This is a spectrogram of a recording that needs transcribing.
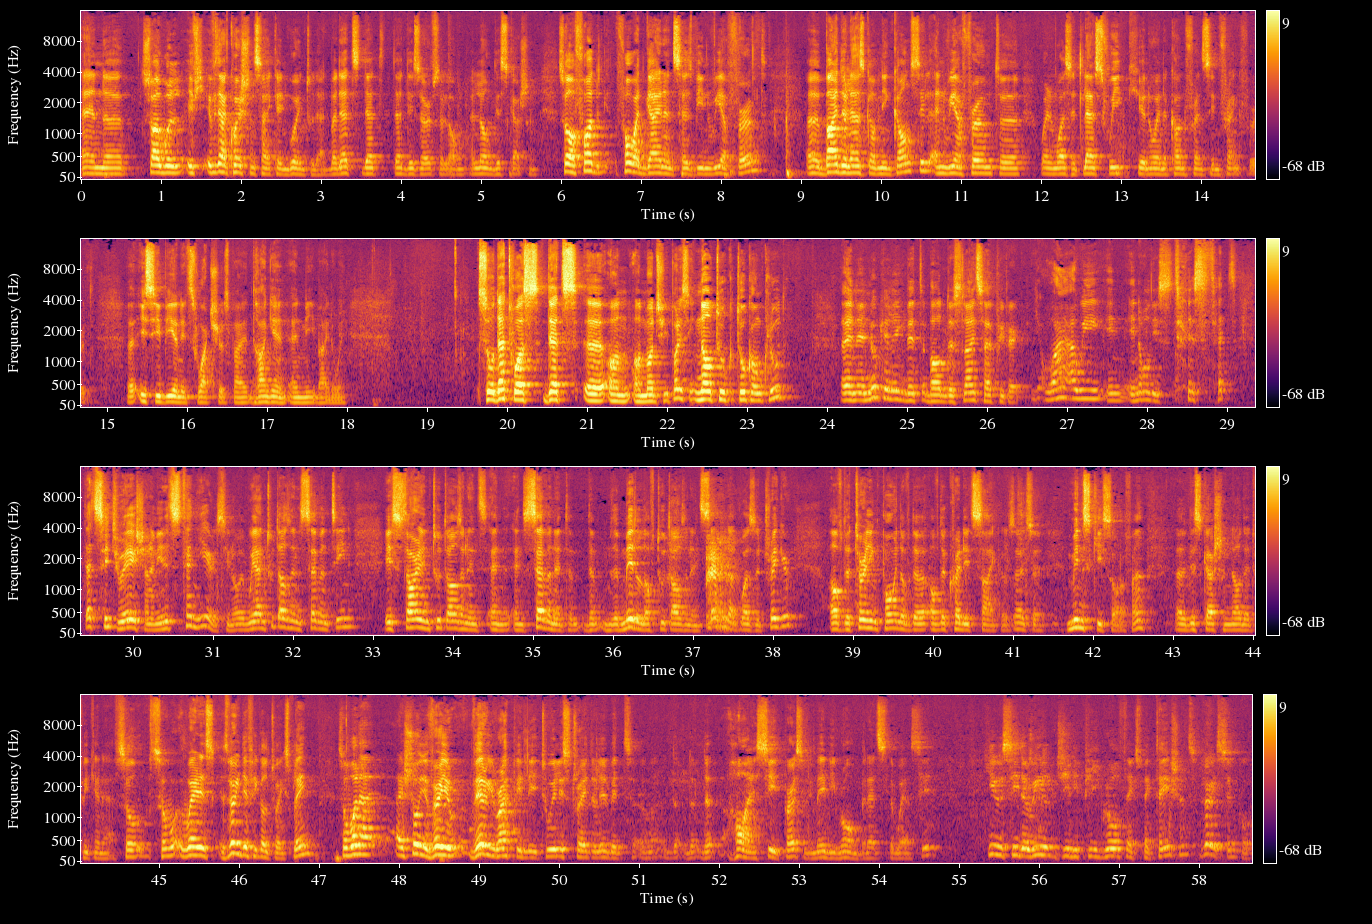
And uh, so I will, if, if there are questions, I can go into that. But that's, that, that deserves a long, a long discussion. So forward, forward guidance has been reaffirmed uh, by the last governing council and reaffirmed, uh, when was it, last week, you know, in a conference in Frankfurt. Uh, ECB and its watchers by Draghi and, and, me, by the way. So that was that's uh, on on monetary policy. Now to to conclude, and then look a little bit about the slides I've prepared. Why are we in in all this that that situation? I mean, it's ten years. You know, we are in 2017. It started in 2007 at the, the, the middle of 2007. that was the trigger of the turning point of the of the credit cycle. So it's a Minsky sort of. Huh? Uh, discussion now that we can have. So, so where is it's very difficult to explain. So what I, I show you very, very rapidly to illustrate a little bit uh, the, the, the, how I see it personally. May be wrong, but that's the way I see it. Here you see the real GDP growth expectations. Very simple.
